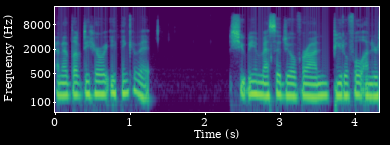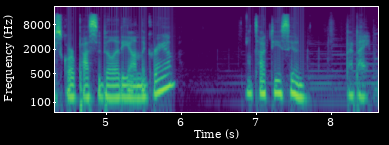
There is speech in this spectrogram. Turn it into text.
and I'd love to hear what you think of it. Shoot me a message over on beautiful underscore possibility on the gram I'll talk to you soon. Bye bye.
